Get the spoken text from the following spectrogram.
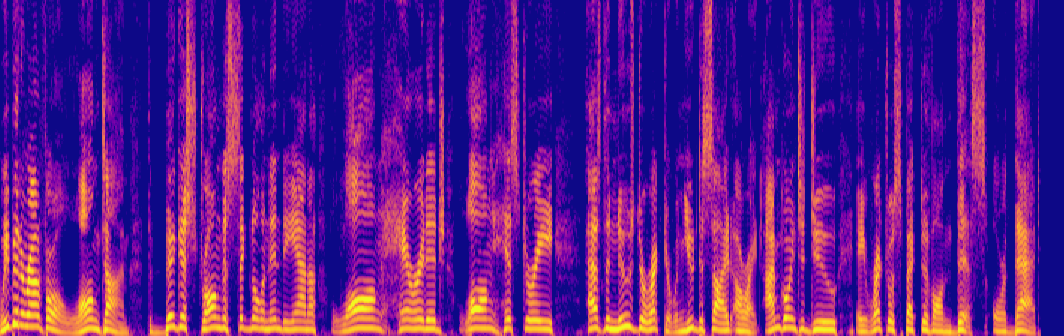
We've been around for a long time. The biggest, strongest signal in Indiana, long heritage, long history. As the news director, when you decide, all right, I'm going to do a retrospective on this or that,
